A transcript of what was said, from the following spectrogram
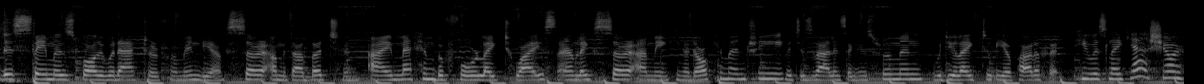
This famous Bollywood actor from India, Sir Amitabh Bachchan. I met him before like twice. I'm like, Sir, I'm making a documentary which is violence against women. Would you like to be a part of it? He was like, Yeah, sure.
